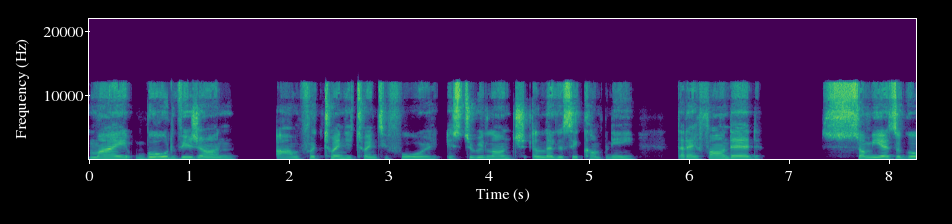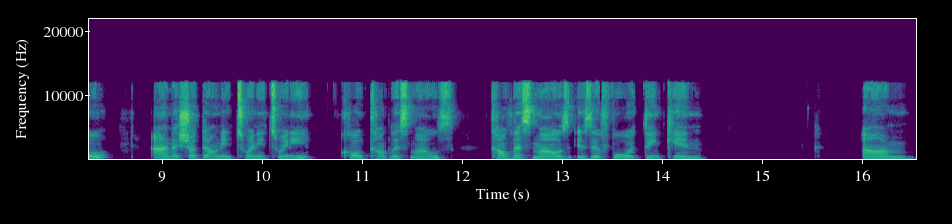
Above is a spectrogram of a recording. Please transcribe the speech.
My bold vision um, for 2024 is to relaunch a legacy company that I founded some years ago, and I shut down in 2020 called Countless Miles. Countless Miles is a forward-thinking um,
